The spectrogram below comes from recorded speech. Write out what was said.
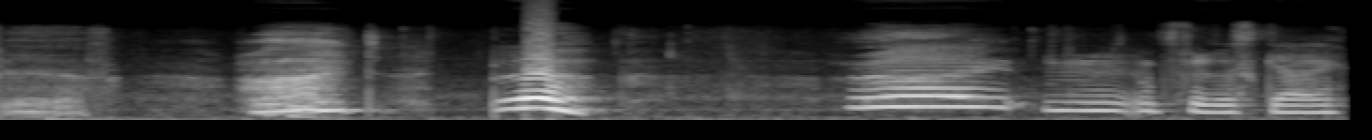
Biff. Right, Biff. Right. Mm, let's this guy.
